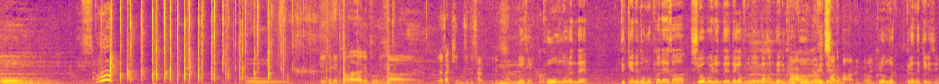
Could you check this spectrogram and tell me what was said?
오. 되게 편안하게 부르니까 여자 킹지도 잘 모르겠다. 음 맞아. 고음 노래인데 듣기에는 너무 편해서 쉬워 보이는데 내가 부르면 막 안 되는 그런 고음 노래들. 바로 망하는 노래. 어, 그런 것 그런 느낌이지.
